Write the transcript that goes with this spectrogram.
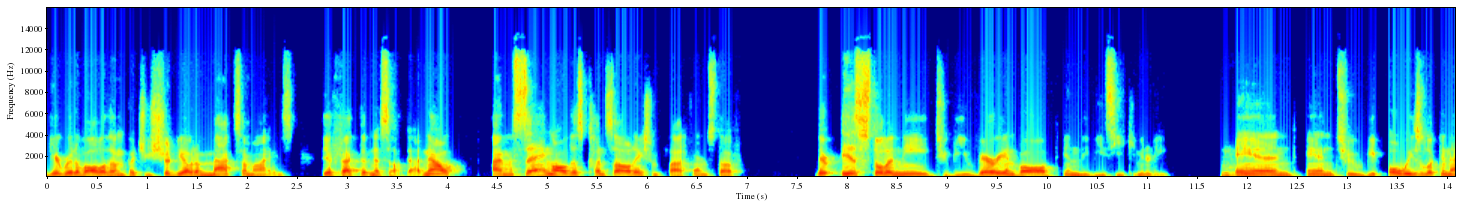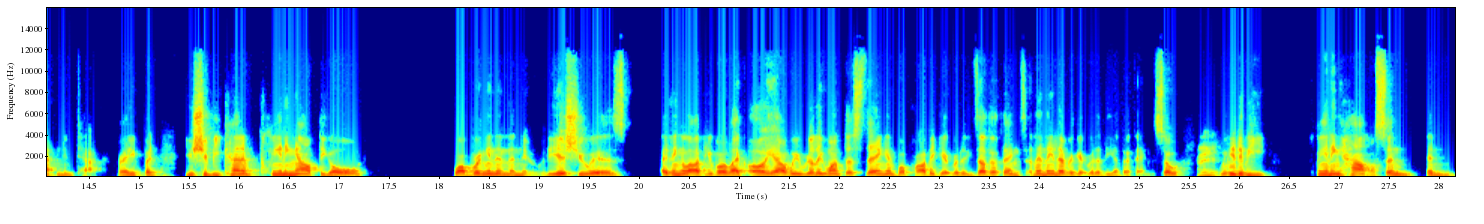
get rid of all of them, but you should be able to maximize the effectiveness of that. Now, I'm saying all this consolidation platform stuff. There is still a need to be very involved in the VC community mm-hmm. and and to be always looking at new tech, right? But you should be kind of cleaning out the old while bringing in the new. The issue is I think a lot of people are like, oh, yeah, we really want this thing and we'll probably get rid of these other things. And then they never get rid of the other things. So right. we need to be cleaning house. And, and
